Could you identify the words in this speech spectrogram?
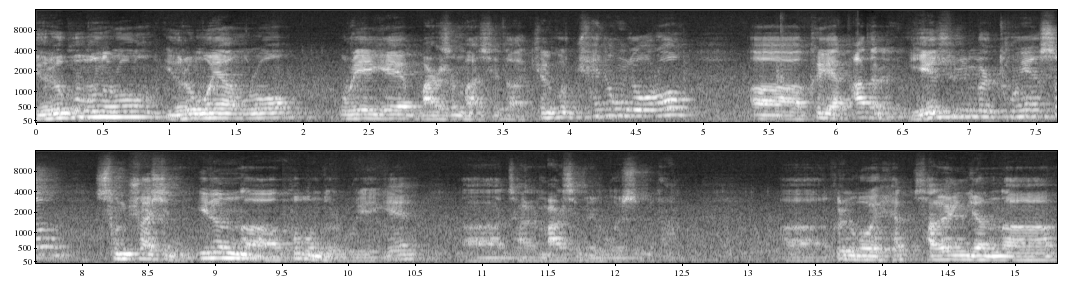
여러 부분으로 여러 모양으로 우리에게 말씀하시다. 결국 최종적으로 어, 그의 아들 예수님을 통해서 성취하신 이런 어, 부분들을 우리에게 어, 잘 말씀해 주고 있습니다. 어, 그리고 해- 사도행전 어,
